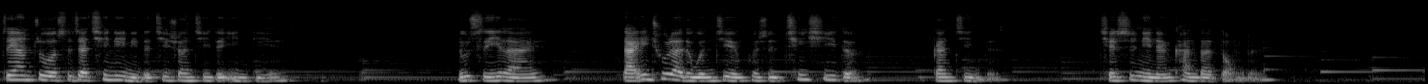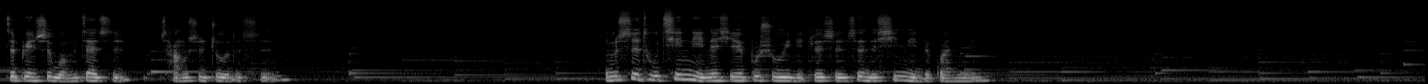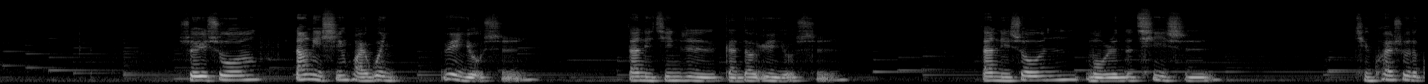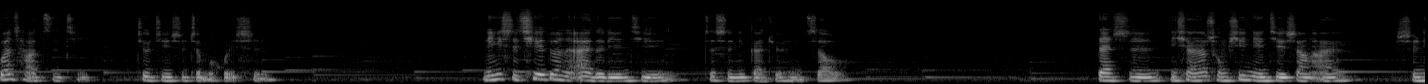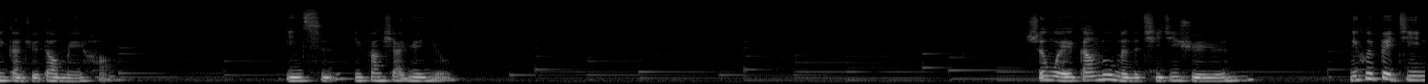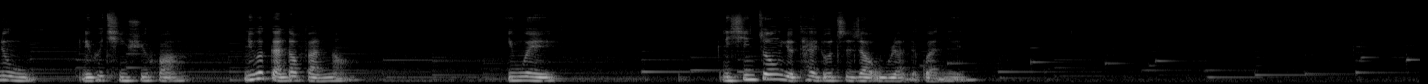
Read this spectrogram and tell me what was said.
这样做是在清理你的计算机的硬碟。如此一来，打印出来的文件会是清晰的、干净的，且是你能看得懂的。这便是我们在此尝试做的事。我们试图清理那些不属于你最神圣的心灵的观念。所以说，当你心怀问怨尤时，当你今日感到怨尤时，当你受恩某人的气时，请快速的观察自己究竟是怎么回事。你一时切断了爱的连接，这使你感觉很糟。但是你想要重新连接上爱，使你感觉到美好。因此，你放下怨尤。身为刚入门的奇迹学员，你会被激怒，你会情绪化，你会感到烦恼，因为你心中有太多制造污染的观念。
